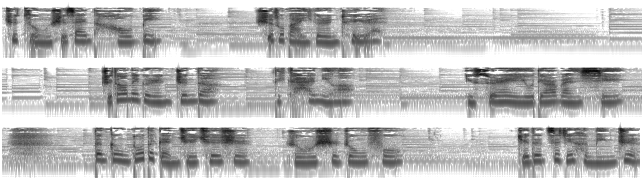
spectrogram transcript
却总是在逃避，试图把一个人推远。直到那个人真的离开你了，你虽然也有点惋惜，但更多的感觉却是如释重负，觉得自己很明智，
